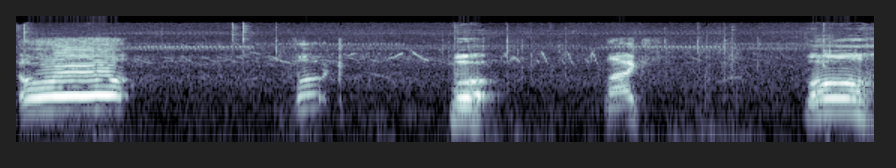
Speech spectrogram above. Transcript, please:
Oh! Fuck! What? Lag. Whoa!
